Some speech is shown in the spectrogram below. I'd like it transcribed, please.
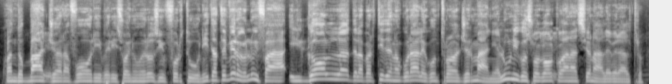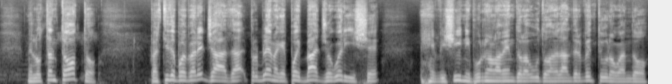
quando Baggio sì. era fuori per i suoi numerosi infortuni. Tant'è vero che lui fa il gol della partita inaugurale contro la Germania, l'unico suo gol sì. con la nazionale, peraltro, nell'88. Partita poi pareggiata. Il problema è che poi Baggio guarisce eh, vicini pur non avendolo avuto nell'Under 21 quando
